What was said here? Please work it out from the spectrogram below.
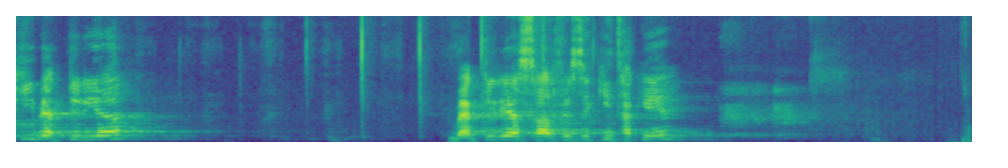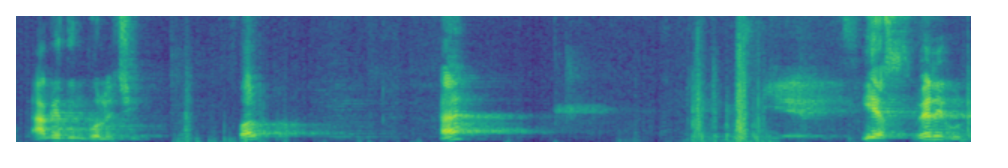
কি ব্যাকটেরিয়া? ব্যাকটেরিয়ার সারফেসে কি থাকে? আগের দিন বলেছি। বল। হ্যাঁ? Yes, very good.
